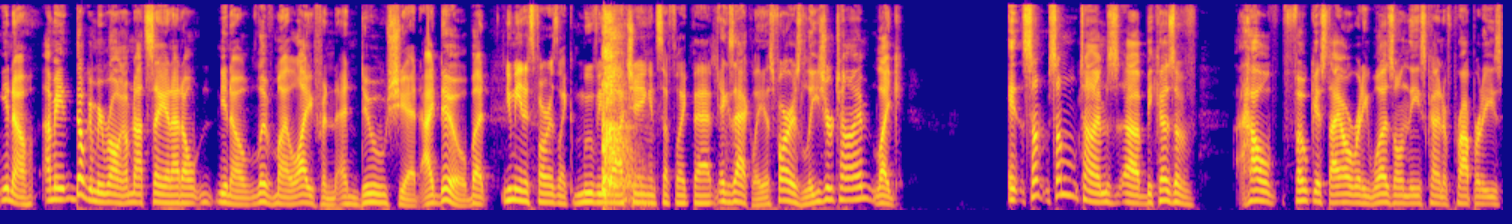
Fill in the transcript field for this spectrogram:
you know, I mean, don't get me wrong. I'm not saying I don't, you know, live my life and and do shit. I do, but You mean as far as like movie watching and stuff like that? Exactly. As far as leisure time, like it some sometimes uh, because of how focused I already was on these kind of properties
